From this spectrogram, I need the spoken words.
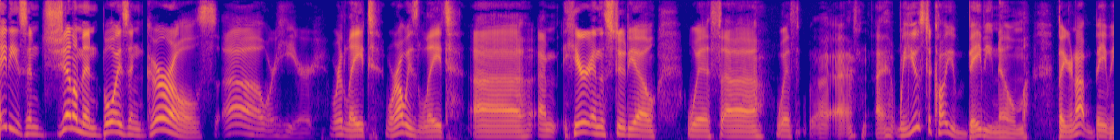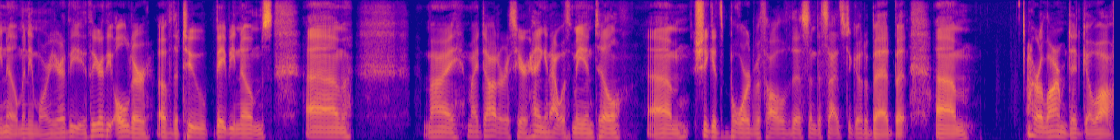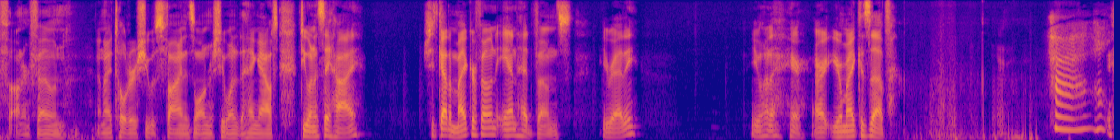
Ladies and gentlemen, boys and girls, oh, we're here. We're late. We're always late. Uh, I'm here in the studio with uh, with uh, I, we used to call you Baby Gnome, but you're not Baby Gnome anymore. You're the you're the older of the two baby gnomes. Um, my my daughter is here hanging out with me until um, she gets bored with all of this and decides to go to bed. But um, her alarm did go off on her phone, and I told her she was fine as long as she wanted to hang out. Do you want to say hi? She's got a microphone and headphones. You ready? You want to? Here. All right, your mic is up. Hi.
